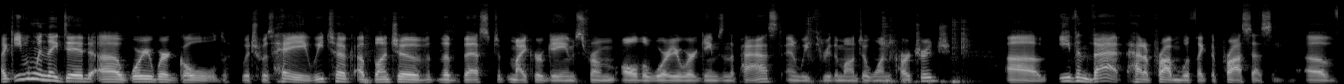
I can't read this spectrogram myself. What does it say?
Like even when they did uh, WarioWare Gold, which was, hey, we took a bunch of the best micro games from all the Warrior WarioWare games in the past, and we threw them onto one cartridge. Um, even that had a problem with like the processing of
